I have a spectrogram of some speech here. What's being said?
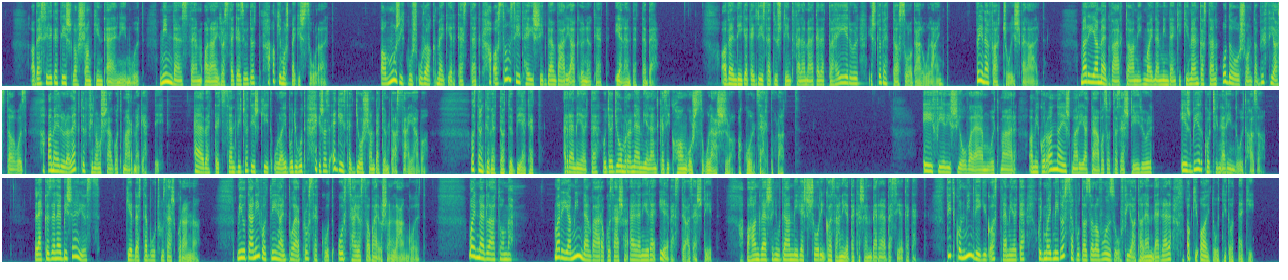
A beszélgetés lassanként elnémult. Minden szem a lányra szegeződött, aki most meg is szólalt. A muzsikus urak megérkeztek, a szomszéd helyiségben várják önöket, jelentette be. A vendégek egy része tüstént felemelkedett a helyéről, és követte a szolgáló lányt. Réna Faccio is felállt. Maria megvárta, amíg majdnem mindenki kiment, aztán odaosont a büfiasztalhoz, amelyről a legtöbb finomságot már megették. Elvett egy szendvicset és két olajbogyót, és az egészet gyorsan betömte a szájába. Aztán követte a többieket. Remélte, hogy a gyomra nem jelentkezik hangos szólásra a koncert alatt. Éjfél is jóval elmúlt már, amikor Anna és Maria távozott az estéről, és Birkocsin elindult haza. Legközelebb is eljössz? kérdezte búcsúzáskor Anna. Miután ivott néhány poár proszekkót, orcája szabályosan lángolt. Majd meglátom. Maria minden várakozása ellenére élvezte az estét. A hangverseny után még egy sor igazán érdekes emberrel beszélgetett. Titkon mindvégig azt remélte, hogy majd még összefut azzal a vonzó fiatal emberrel, aki ajtót nyitott neki.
